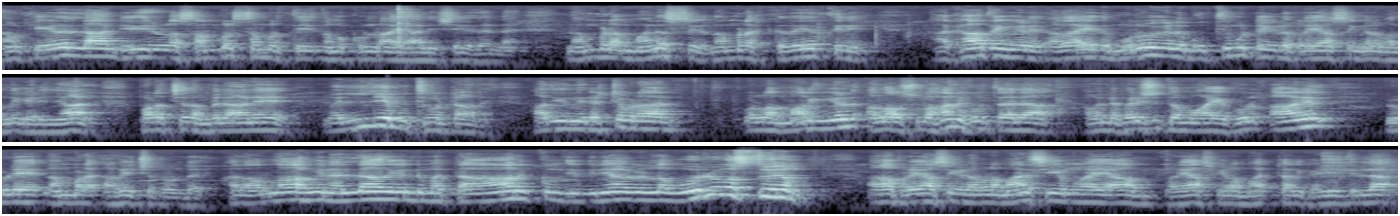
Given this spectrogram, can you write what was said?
നമുക്ക് ഏതെല്ലാം രീതിയിലുള്ള സമ്പൽ സമൃദ്ധി നമുക്കുണ്ടായാലും ശരി തന്നെ. നമ്മുടെ മനസ്സ് നമ്മുടെ ഹൃദയത്തിന് അഘാതങ്ങൾ അതായത് മുറിവുകൾ ബുദ്ധിമുട്ടുകൾ പ്രയാസങ്ങൾ വന്നു കഴിഞ്ഞാൽ പടച്ച തമ്പുരാനെ വലിയ ബുദ്ധിമുട്ടാണ്. അതിൽ നിന്ന് രക്ഷപ്പെടാൻ ഉള്ള മാർഗങ്ങൾ അള്ളാഹു സുബാനുഭൂത്തല അവന്റെ പരിശുദ്ധമായ ഖുർആാനിൽ ിലൂടെ നമ്മളെ അറിയിച്ചിട്ടുണ്ട്. അത് അള്ളാഹുവിനല്ലാതെ കണ്ട് മറ്റാർക്കും ദുനിയാവിലുള്ള ഒരു വസ്തുവിനും ആ പ്രയാസങ്ങൾ നമ്മളെ മാനസികമായ ആ പ്രയാസങ്ങളെ മാറ്റാൻ കഴിയത്തില്ല.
